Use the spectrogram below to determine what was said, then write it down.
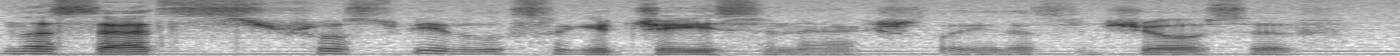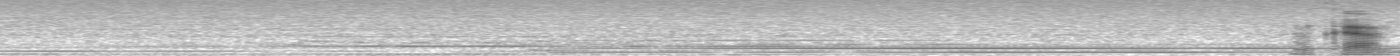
Unless that's supposed to be, it looks like a Jason actually. That's a Joseph. Okay.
